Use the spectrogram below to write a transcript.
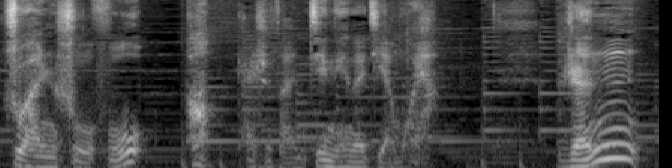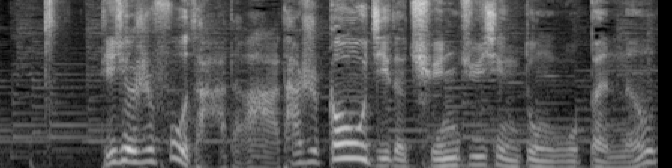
专属服务。好，开始咱今天的节目呀。人的确是复杂的啊，它是高级的群居性动物，本能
